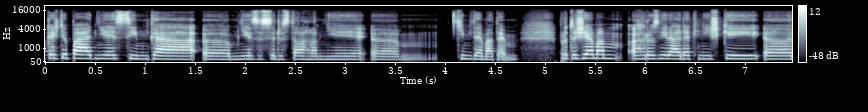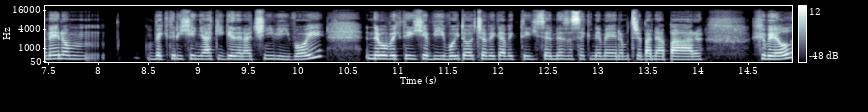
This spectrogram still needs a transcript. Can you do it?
každopádně Símka uh, mě zase dostala hlavně um, tím tématem, protože já mám hrozně ráda knížky uh, nejenom ve kterých je nějaký generační vývoj, nebo ve kterých je vývoj toho člověka, ve kterých se nezasekneme jenom třeba na pár chvil uh,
